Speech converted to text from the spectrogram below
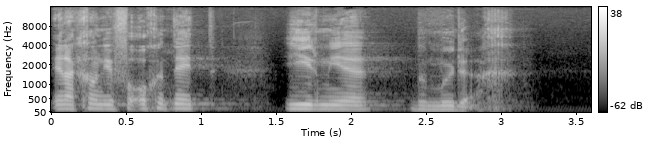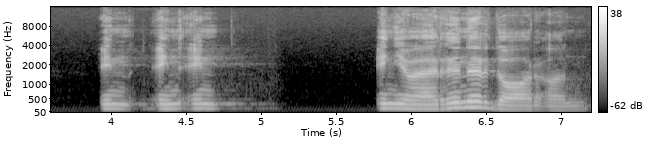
en ek gaan jou vir oggend net hiermee bemoedig. En en en en jou herinner daaraan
